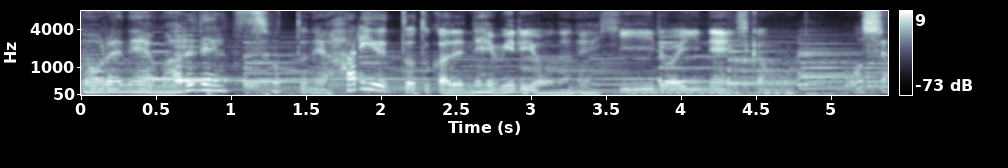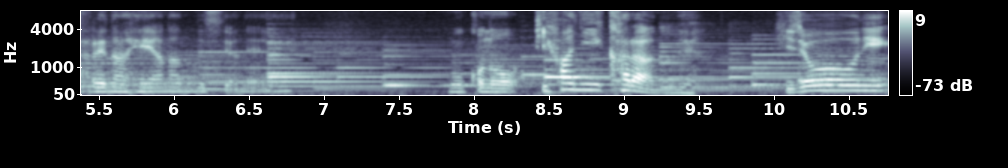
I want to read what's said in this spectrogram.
これねまるでちょっとねハリウッドとかでね見るようなね広いねしかもおしゃれな部屋なんですよね。もうこのティファニーカラーのね非常に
